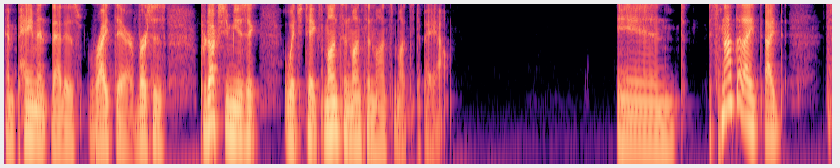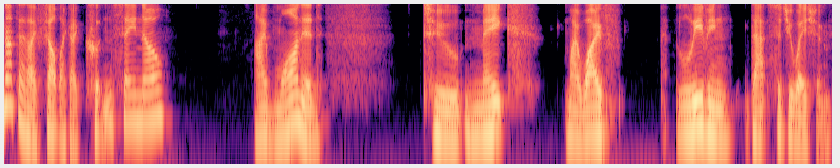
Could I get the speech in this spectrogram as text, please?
and payment that is right there versus production music, which takes months and months and months and months to pay out and it's not that I, I it's not that I felt like I couldn't say no. I wanted to make my wife leaving that situation,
